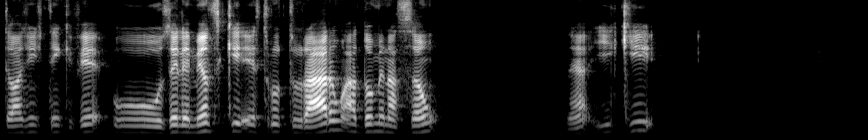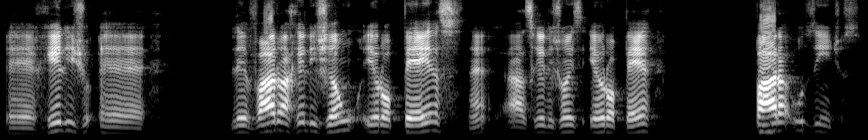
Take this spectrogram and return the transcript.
então a gente tem que ver os elementos que estruturaram a dominação né, e que é, religio, é, levaram a religião europeias, né, as religiões europeias para os índios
